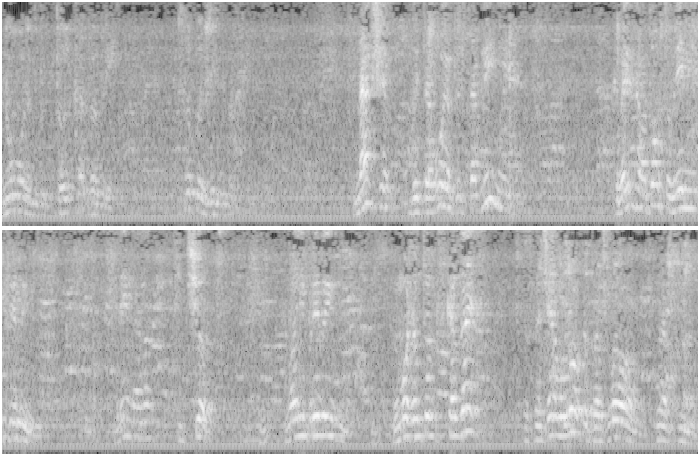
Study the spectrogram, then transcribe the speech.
оно может быть только во времени. Что такое жизнь во времени? Наше бытовое представление говорит нам о том, что время непрерывно. Время оно течет, но непрерывно. Мы можем только сказать, что с начала урока прошло 15 минут.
